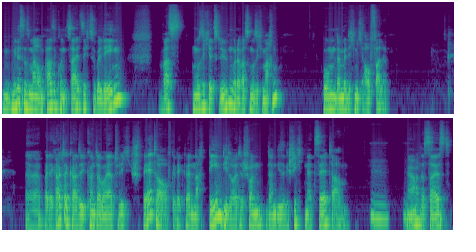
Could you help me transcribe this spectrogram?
mindestens mal noch ein paar Sekunden Zeit, sich zu überlegen, was muss ich jetzt lügen oder was muss ich machen, um damit ich nicht auffalle. Äh, bei der Charakterkarte, die könnte aber natürlich später aufgedeckt werden, nachdem die Leute schon dann diese Geschichten erzählt haben. Mhm. Ja, das heißt,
